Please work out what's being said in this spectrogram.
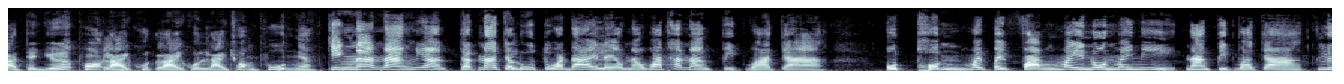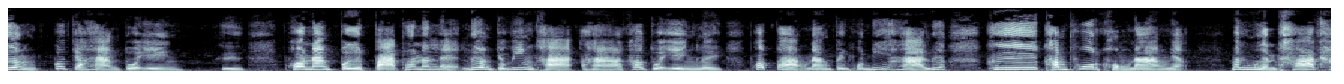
อาจจะเยอะเพราะหลายคนหลายคนหลายช่องพูดไงจริงนะนางเนี่ยจะน่าจะรู้ตัวได้แล้วนะว่าถ้านางปิดวาจา อดทนไม่ไปฟังไม่โน่นไม่นี่ นางปิดวาจาเรื่องก็จะห่างตัวเอง คือ พอนางเปิดปากเท่านั้นแหละ เรื่องจะวิ่งขาหาเข้าตัวเองเลย เพราะปากนางเป็นคนที่หาเรื่อง คือคำพูดของนางเนี่ย มันเหมือนท้าท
